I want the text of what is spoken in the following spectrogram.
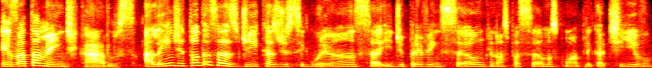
Exatamente, Carlos. Além de todas as dicas de segurança e de prevenção que nós passamos com o aplicativo,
